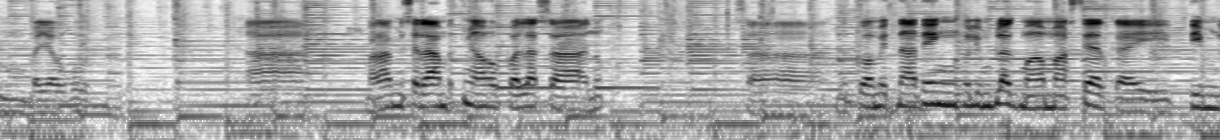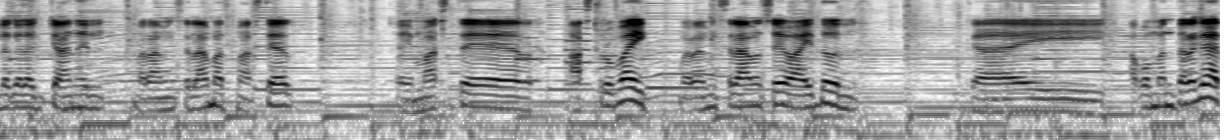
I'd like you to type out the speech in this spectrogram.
yung bayaw ko. Ah, maraming salamat nga ho pala sa ano sa nag-comment nating huling vlog mga master kay Team Lagalag Channel. Maraming salamat master. Kay Master Astrobike. Maraming salamat sa iyo idol. Kay ako man talagat.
